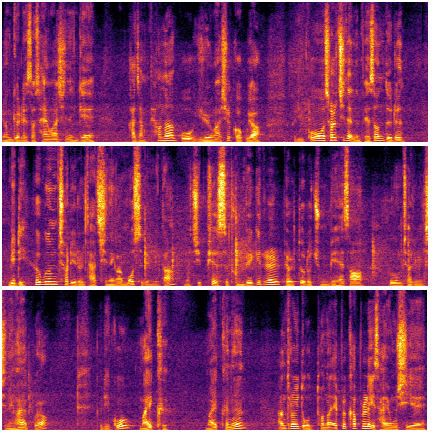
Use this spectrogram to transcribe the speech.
연결해서 사용하시는 게 가장 편하고 유용하실 거고요. 그리고 설치되는 배선들은 미리 흡음 처리를 다 진행한 모습입니다. 뭐 GPS 분배기를 별도로 준비해서 흡음 처리를 진행하였고요. 그리고 마이크. 마이크는 안드로이드 오토나 애플 카플레이 사용 시에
